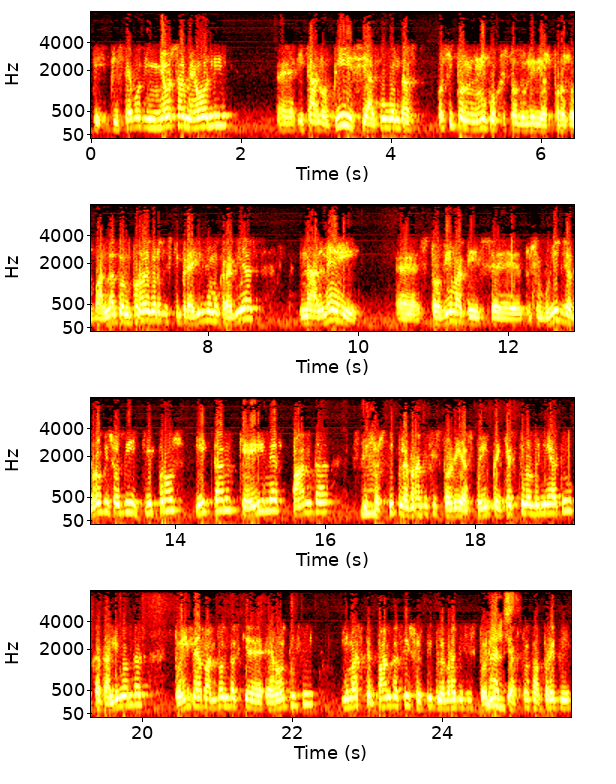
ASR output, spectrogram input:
πι- πιστεύω ότι νιώσαμε όλοι ε, ικανοποίηση ακούγοντας όχι τον Νίκο Χριστοδουλίδη ως πρόσωπο αλλά τον πρόεδρο της Κυπριακής Δημοκρατίας να λέει ε, στο βήμα της, ε, του Συμβουλίου της Ευρώπης ότι η Κύπρος ήταν και είναι πάντα στη ναι. σωστή πλευρά της ιστορίας. Το είπε και στην ομιλία του, καταλήγοντας, το είπε απαντώντας και ερώτηση, είμαστε πάντα στη σωστή πλευρά της ιστορίας και αυτό θα πρέπει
